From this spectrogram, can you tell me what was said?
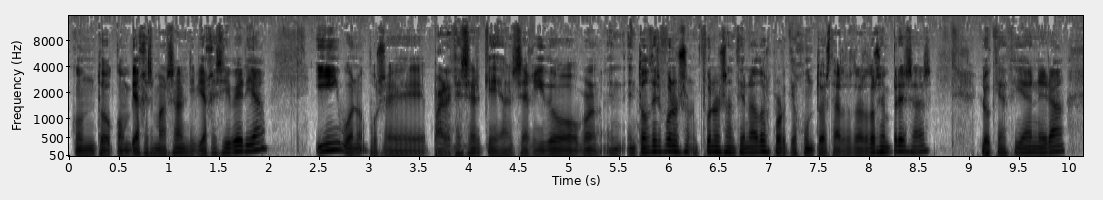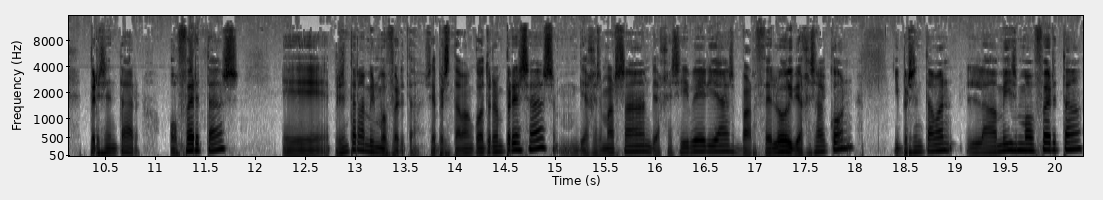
junto con Viajes Marsans y Viajes Iberia y bueno pues eh, parece ser que han seguido bueno entonces fueron fueron sancionados porque junto a estas otras dos empresas lo que hacían era presentar ofertas eh, presentar la misma oferta. Se presentaban cuatro empresas, Viajes Marsan, Viajes Iberias, Barceló y Viajes Halcón, y presentaban la misma oferta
